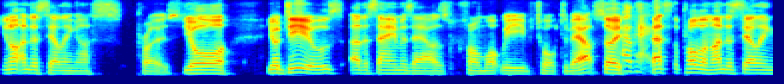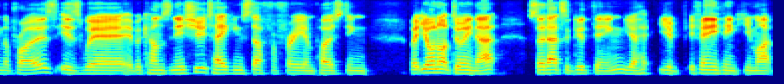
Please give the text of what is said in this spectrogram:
you're not underselling us pros. You're your deals are the same as ours from what we've talked about. So Okay. that's the problem. Underselling the pros is where it becomes an issue. Taking stuff for free and posting, but you're not doing that. So that's a good thing. You, you, if anything, you might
